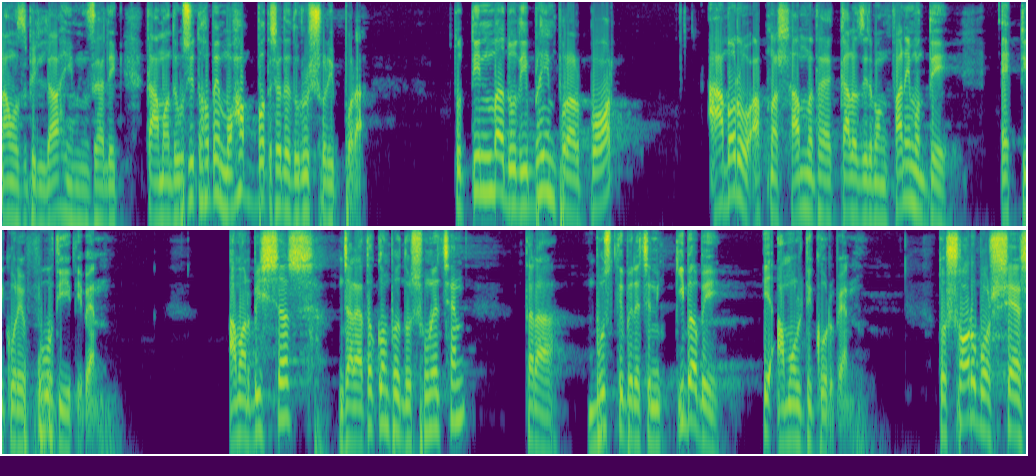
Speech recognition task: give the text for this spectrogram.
নাউজবিল্লাহ হিমজালিক তা আমাদের উচিত হবে মহাব্বতের সাথে দুরুদ শরীফ পড়া। তো তিনবার দুধ ইব্রাহিম পড়ার পর আবারও আপনার সামনে থাকা কালোজির এবং পানির মধ্যে একটি করে ফু দিয়ে দিবেন। আমার বিশ্বাস, যারা এতক্ষণ পর্যন্ত শুনেছেন, তারা বুঝতে পেরেছেন কীভাবে এই আমলটি করবেন। তো সর্বশেষ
